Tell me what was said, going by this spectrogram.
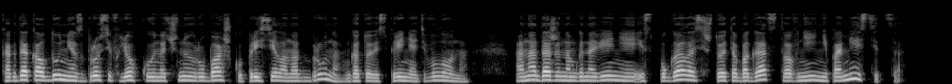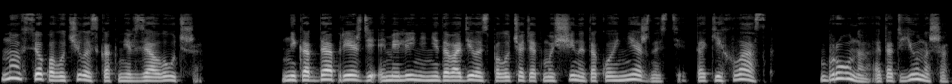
Когда колдунья, сбросив легкую ночную рубашку, присела над Бруно, готовясь принять в лона, она даже на мгновение испугалась, что это богатство в ней не поместится. Но все получилось как нельзя лучше. Никогда прежде Эмилине не доводилось получать от мужчины такой нежности, таких ласк. Бруно, этот юноша,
